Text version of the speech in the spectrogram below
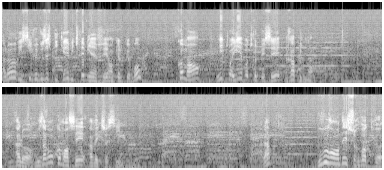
Alors ici je vais vous expliquer vite fait bien fait en quelques mots comment nettoyer votre PC rapidement. Alors nous allons commencer avec ceci. Voilà. Vous vous rendez sur votre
